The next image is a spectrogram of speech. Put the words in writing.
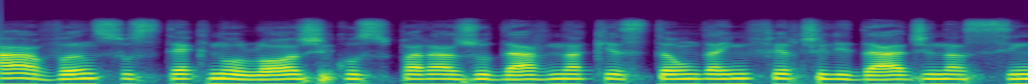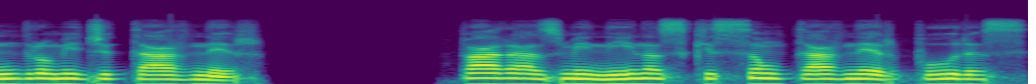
Há avanços tecnológicos para ajudar na questão da infertilidade na Síndrome de Turner. Para as meninas que são Turner puras,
